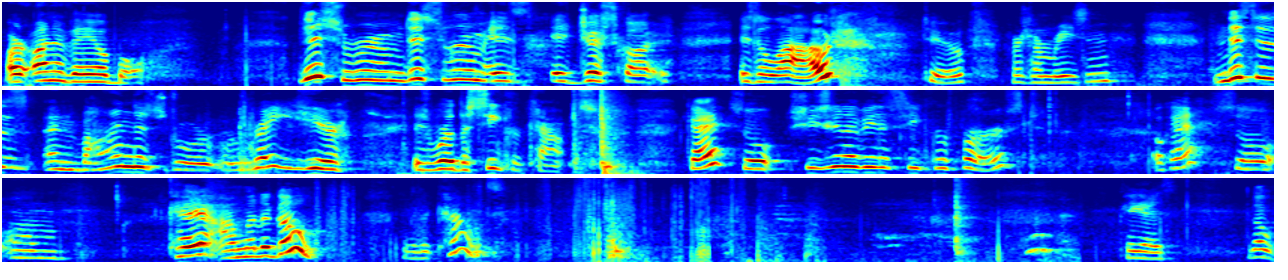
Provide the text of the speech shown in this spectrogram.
are unavailable. This room, this room is it just got is allowed to for some reason. And this is and behind this door right here is where the seeker counts. Okay, so she's gonna be the seeker first. Okay, so um, okay, I'm gonna go. I'm gonna count. Okay, guys, go.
